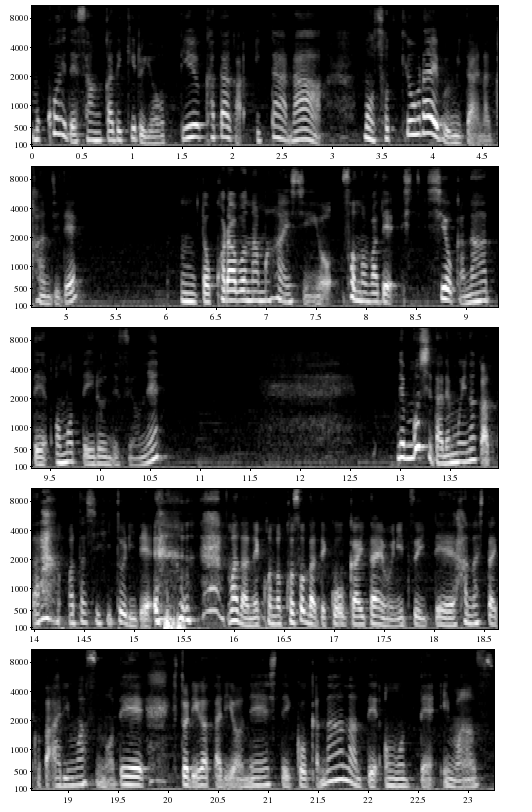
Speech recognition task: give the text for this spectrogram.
もう声で参加できるよっていう方がいたらもう即興ライブみたいな感じでうんとコラボ生配信をその場でしようかなって思っているんですよね。でもし誰もいなかったら 私一人で まだねこの子育て公開タイムについて話したいことありますので一人語りをねしていこうかななんて思っています。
